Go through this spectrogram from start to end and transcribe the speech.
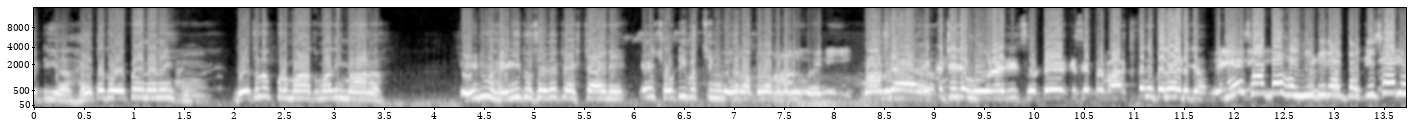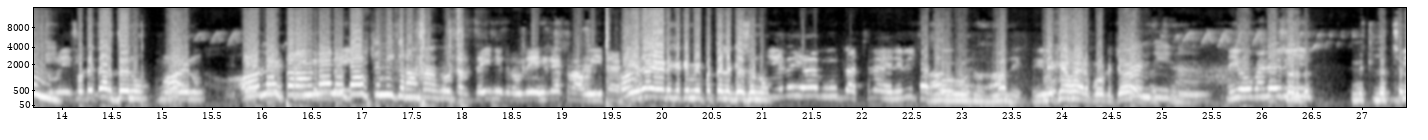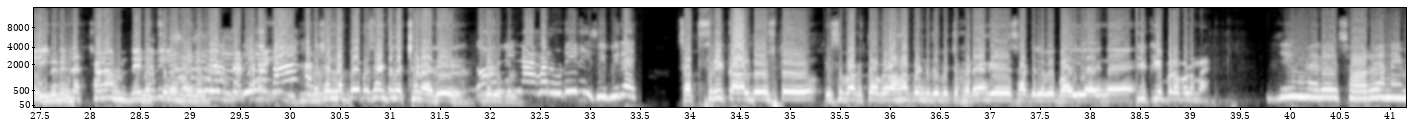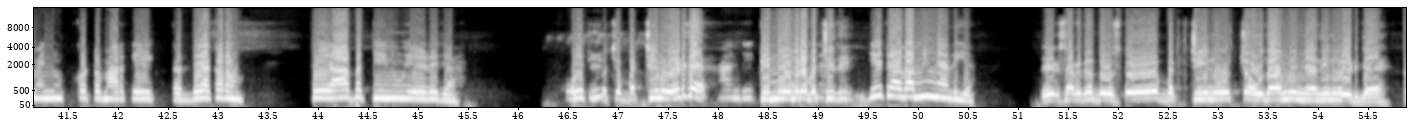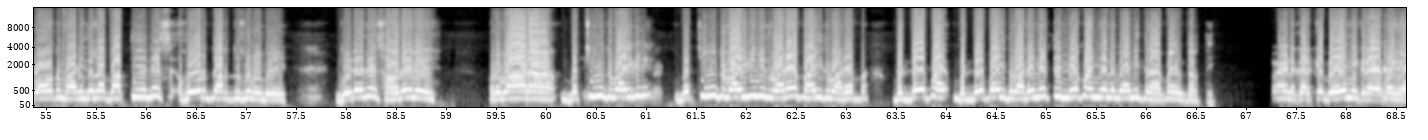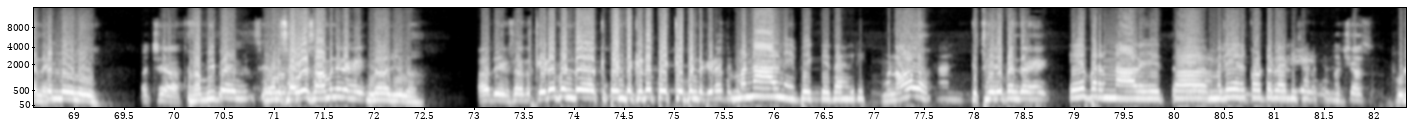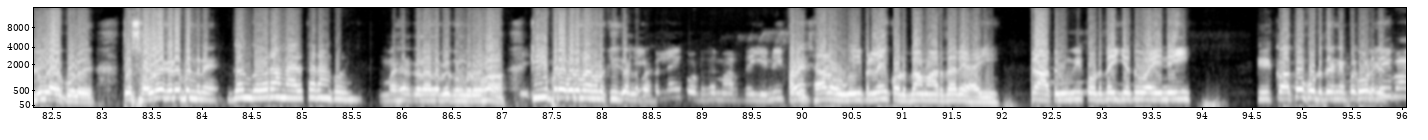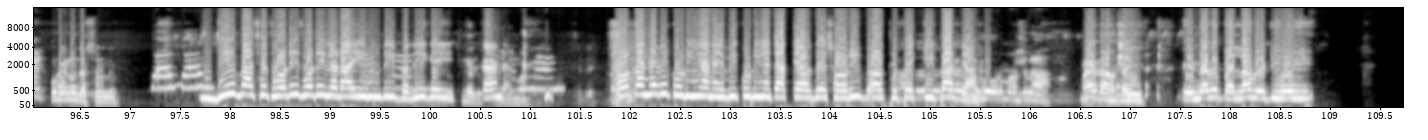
ਬੇਟੀ ਆ ਹੈ ਤਾਂ ਦੋਏ ਭੈਣਾਂ ਨੇ। ਦੇਖ ਲਓ ਪ੍ਰਮਾਤਮਾ ਦੀ ਮਾਰ ਇਹਨੂੰ ਹੈ ਨਹੀਂ ਤੁਸੀਂ ਇਹਦੇ ਟੈਸਟ ਆਏ ਨੇ। ਇਹ ਛੋਟੀ ਬੱਚੀ ਨੂੰ ਦੇਖ ਰੱਬ ਦਾ ਪਤਾ ਨਹੀਂ। ਹੈ ਨਹੀਂ ਜੀ। ਮਾਂ ਨੂੰ ਅੱਛਾ ਨਹੀਂ ਇੱਕ ਚੀਜ਼ ਹੋਰ ਹੈ ਜੀ ਤੁਹਾਡੇ ਕਿਸੇ ਪਰਿਵਾਰ ਚ ਤਾਂ ਨਹੀਂ ਪਹਿਲਾਂ ਏਡਜ ਨਹੀਂ ਸਾਡੇ ਹੈ ਨਹੀਂ ਵੀਰੇ ਇੱਧਰ ਕਿਸੇ ਨੂੰ ਨਹੀਂ ਤੁਹਾਡੇ ਘਰ ਦੇ ਨੂੰ ਹੁਣ ਵਾਲੇ ਨੂੰ। ਉਹਨੂੰ ਕਰਾਉਂਦੇ ਨੂੰ ਟੈਸਟ ਨਹੀਂ ਕਰਾਉਂਦਾ। ਉਹ ਡਰਦੇ ਹੀ ਨਹੀਂ ਕਰਾਉਂਦੇ ਇਹ ਕਿਹਾ ਕਰਾਓ ਜੀ ਟੈਸਟ ਇਹਦਾ ਏਡਜ ਕਿਵੇਂ ਪਤਾ ਲੱਗੇ ਤੁਹਾਨੂੰ? ਇਹਦਾ ਯਾਰ ਮੂੰਹ ਲੱਛ ਰਹੇ ਨੇ ਵੀ ਛੱਡੋ ਆ। ਦੇਖੋ ਜੀ। ਲਿਖਿਆ ਹੋਇਆ ਰਿਪੋਰਟ ਚ? ਹਾਂਜੀ ਹਾਂ। ਨਹੀਂ ਉਹ ਕਹਿੰਦੇ ਵੀ ਲੱਛਣ ਹੁੰਦੇ ਨੇ। ਲੱਛਣ ਹੁੰਦੇ ਨੇ ਵੀ ਲੱਛਣ ਹੁੰਦੇ ਨੇ। ਅੱਛਾ 90% ਲੱਛਣ ਆ ਗਏ ਦੋ ਬਿਲਕੁਲ। ਮਹੀਨਾ ਇਹ ਰੂੜੀ ਨਹੀਂ ਸੀ ਵੀਰੇ। ਸਤਿ ਸ੍ਰੀ ਅਕਾਲ ਦੋਸਤੋ ਇਸ ਵਕਤ ਅਗਰਾਹਾਂ ਪਿੰਡ ਦੇ ਵਿੱਚ ਖੜਿਆਂਗੇ ਸਾਡੇ ਲਵੇ ਬਾਈ ਆਏ ਨੇ। ਜੀ ਕੀ ਪ੍ਰੋਬਲਮ ਹੈ? ਜੀ ਮੇਰੇ ਸਹੁਰਿਆਂ ਨੇ ਮੈਨੂੰ ਕੁੱਟ ਮਾਰ ਕੇ ਕੱਢਿਆ ਘਰੋਂ ਤੇ ਆ ਬੱਚੀ ਨੂੰ ਏੜ ਜਾ। ਅੱਛਾ ਬੱਚੀ ਨੂੰ ਏਡਜ ਹੈ ਹਾਂਜੀ। ਕਿੰਨੀ ਉਮਰ ਹੈ ਬੱਚੀ ਦੀ? ਜੇ 14 ਮਹੀਨਿਆਂ ਦੀ ਆ ਦੇਖ ਸਕਦੇ ਹੋ ਦੋਸਤੋ ਬੱਚੀ ਨੂੰ 14 ਮਹੀਨਿਆਂ ਦੀ ਨੂੰ ਏਡਜ ਹੈ। ਬਹੁਤ ਮਾੜੀ ਗੱਲ ਆ ਬਾਤੀ ਇਹਨੇ ਸ- ਹੋਰ ਦਰਦ ਸੁਣੋ ਵੀਰੇ। ਜਿਹੜੇ ਇਹਦੇ ਸਹੁਰੇ ਨੇ ਪਰਿਵਾਰ ਆ ਬੱਚੀ ਨੂੰ ਦਵਾਈ ਵੀ ਨਹੀਂ ਬੱਚੀ ਨੂੰ ਦਵਾਈ ਵੀ ਨਹੀਂ ਦਵਾ ਰਿਹਾ ਭਾਈ ਦਵਾ ਰਿਹਾ ਬ- ਵੱਡੇ ਭਾਈ ਵੱਡੇ ਭਾਈ ਦਵਾਰੇ ਨੇ ਤਿੰਨੇ ਭਾਈਆਂ ਨੇ ਵਿਆਹ ਨਹੀਂ ਕਰਾਇਆ ਭੈਣ ਤਰਤੇ ਭੈਣ ਕਰਕੇ ਵਿਆਹ ਹੀ ਨਹੀਂ ਕਰਾਇਆ ਭਾਈਆਂ ਨੇ? ਤਿੰਨੇ ਨਹੀਂ। ਅੱਛਾ। ਰੱਬੀ ਭੈਣ ਹੁਣ ਸਹੁਰੇ ਸਾਹਮਣੇ ਰਹੇ? ਨਾ ਜੀ ਨਾ। ਆ ਦੇਖ ਸਕਦੇ ਹੋ। ਕਿਹੜੇ ਪਿੰਡ ਪਿੰਡ ਕਿਹੜੇ ਪੇਕੇ ਪਿੰਡ ਕਿਹੜਾ ਤੁਹਾਡਾ? ਮਨਾਲ ਨੇ ਪੇਕੇ ਤਾਂ ਵੀਰੇ। ਮਨਾਲ? ਹਾਂਜੀ। ਕਿੱਥੇ ਜੇ ਪੈਂਦਾ ਇਹ? ਇਹ ਬਰਨਾਲੇ ਤਾਂ ਮਲੇਰਕੋਟਲੇ ਵਾਲੀ ਸੜਕ ਤੇ। ਅੱਛਾ ਫੁੱਲੀ ਵਾਲ ਕੋਲੇ। ਤੇ ਸਹੁਰੇ ਕਿਹੜੇ ਪਿੰਡ ਨੇ? ਗੰਗੋਰਾ ਮਹਿਲ ਘਰਾਂ ਕੋਲ। ਮਹਿਰ ਕਲਾਂ ਲਵੇ ਗੰਗਰੋ ਹਾਂ ਕੀ ਪ੍ਰੋਬਲਮ ਹੈ ਹੁਣ ਕੀ ਗੱਲ ਵਾ ਪਹਿਲਾਂ ਹੀ ਕੁੱਟਦੇ ਮਾਰਦੇ ਜੀ ਇਹਨੂੰ ਹੀ 5 ਸਾਲ ਹੋ ਗਏ ਪਹਿਲਾਂ ਹੀ ਕੁੱਟਦਾ ਮਾਰਦਾ ਰਿਹਾ ਜੀ। ਰਾਤ ਨੂੰ ਵੀ ਕੁੱਟਦਾ ਹੀ ਜਦੋਂ ਆਏ ਨਹੀਂ। ਕੀ ਕਾਤੋਂ ਕੁੱਟਦੇ ਨੇ? ਪਰ ਕੁੱਟਦੇ ਹੀ ਬਸ। ਕੁੜੀ ਨੂੰ ਦੱਸਣ ਦੇ। ਜੀ ਬਸ ਥੋੜੀ ਥੋੜੀ ਲੜਾਈ ਹੁੰਦੀ ਵਧੀ ਗਈ। ਕਹਿੰਦੇ ਉਹ ਕਹਿੰਦੇ ਵੀ ਕੁੜੀਆਂ ਨੇ ਵੀ ਕੁੜੀਆਂ ਚੱਕ ਕੇ ਆਪਦੇ ਸੌਰੀ ਉੱਥੇ ਪੇਕੀ ਭੱਜਾ ਹੋਰ ਮਸਲਾ। ਮੈਂ ਦੱਸਦਾ ਜੀ ਇਹਨਾਂ ਦੇ ਪਹਿਲਾਂ ਬੇਟੀ ਹੋਈ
